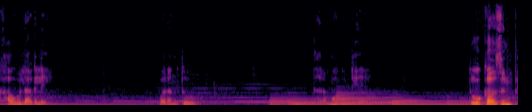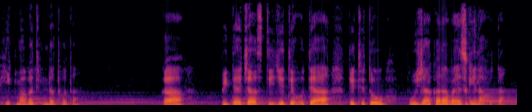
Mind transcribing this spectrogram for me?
खाऊ लागले. परंतु धर्म कुठे आहे? तो का अजून भीक मागत हिंडत होता? का पित्याच्या अस्थी जिथे होत्या तेथे तो पूजा करावयास गेला होता?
